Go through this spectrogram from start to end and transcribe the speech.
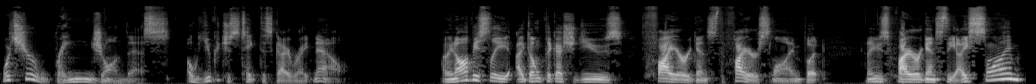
What's your range on this? Oh, you could just take this guy right now. I mean, obviously, I don't think I should use fire against the fire slime, but can I use fire against the ice slime?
